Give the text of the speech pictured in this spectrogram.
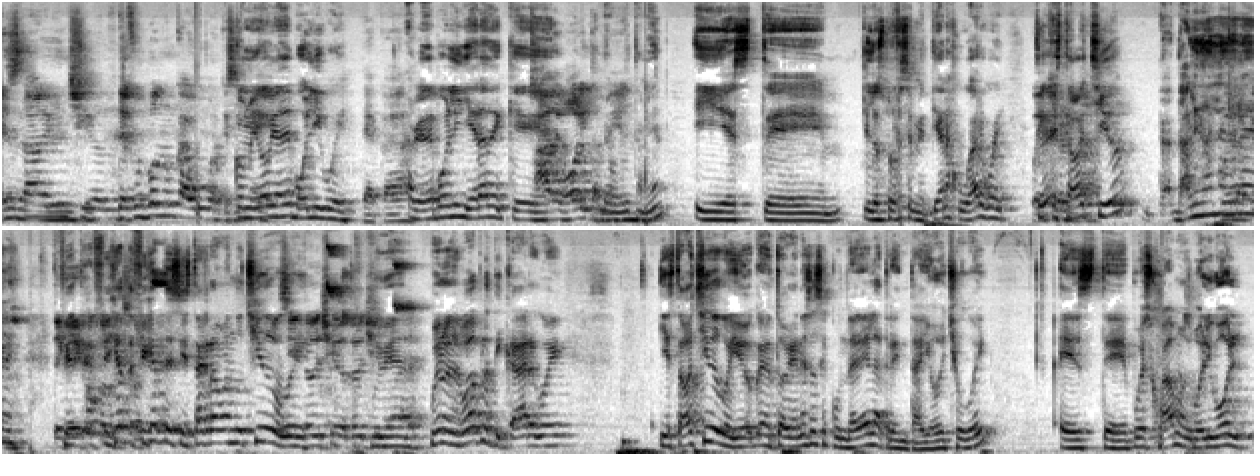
Eso estaba bien chido. De fútbol nunca hubo, porque sí. Conmigo había de boli, güey. De acá. Había de boli y era de que. Ah, de boli De también. boli también. Y este. Y los profes se metían a jugar, güey. Estaba chido. Da- Dale, dale, dale. Te Fíjate, fíjate, fíjate si está grabando chido, güey. Sí, todo chido, todo chido. Muy bien. Bueno, les voy a platicar, güey. Y estaba chido, güey. Yo eh, todavía en esa secundaria de la 38, güey. Este, pues jugábamos voleibol.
